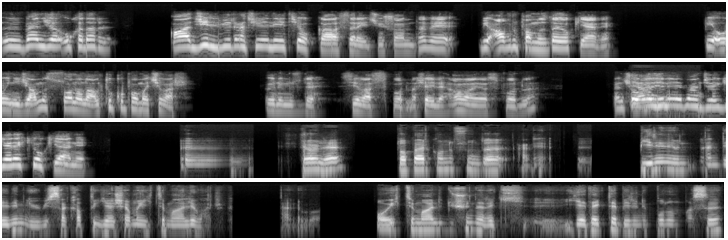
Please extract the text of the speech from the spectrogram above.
E, bence o kadar acil bir aciliyeti yok Galatasaray için şu anda ve bir Avrupa'mızda yok yani. Bir oynayacağımız son 16 kupa maçı var. Önümüzde Sivas Spor'la şeyle Alanya Spor'la. Yani çok yani, aceleye bence gerek yok yani. E, şöyle stoper konusunda hani birinin hani dediğim gibi bir sakatlık yaşama ihtimali var. Yani bu, o ihtimali düşünerek yedekte birinin bulunması,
